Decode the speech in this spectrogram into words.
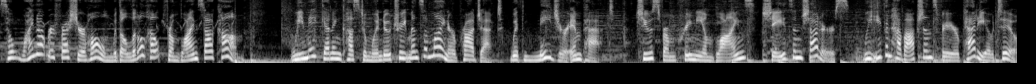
so why not refresh your home with a little help from Blinds.com? We make getting custom window treatments a minor project with major impact. Choose from premium blinds, shades, and shutters. We even have options for your patio, too.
